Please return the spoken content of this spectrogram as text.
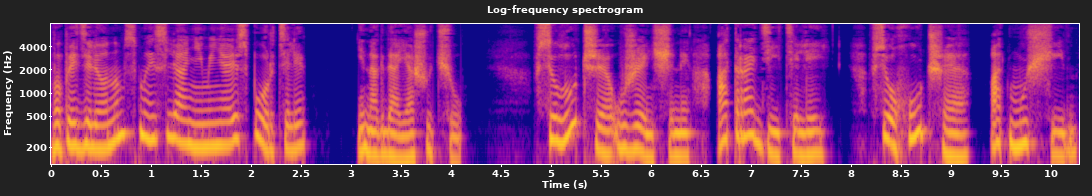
В определенном смысле они меня испортили. Иногда я шучу. Все лучшее у женщины от родителей, все худшее от мужчин.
